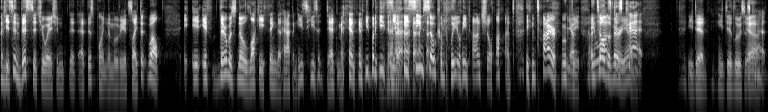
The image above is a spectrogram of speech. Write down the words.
when he's in this situation at, at this point in the movie, it's like, well, if there was no lucky thing that happened, he's he's a dead man, and he but he Yeah. he seems so completely nonchalant the entire movie Yep. Until the very end. cat. He did. He did lose his Yeah. cat.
